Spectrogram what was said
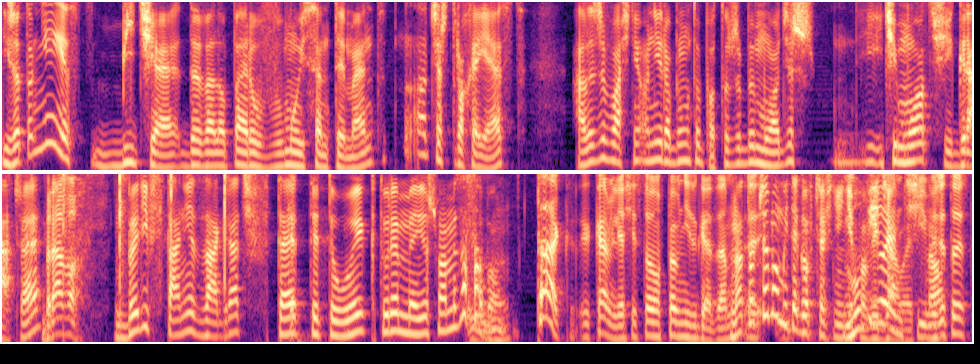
i że to nie jest bicie deweloperów w mój sentyment, no, chociaż trochę jest, ale że właśnie oni robią to po to, żeby młodzież i ci młodsi gracze Brawo! byli w stanie zagrać w te tytuły, które my już mamy za sobą. Tak, Kamil, ja się z tobą w pełni zgadzam. No to E, czemu mi tego wcześniej nie Mówiłem powiedziałeś? ci, no? że to jest,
